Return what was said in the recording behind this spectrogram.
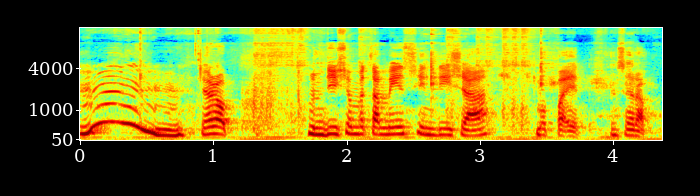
Mmm! Sarap. Hindi siya matamis, hindi siya mapait. Ang sarap.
